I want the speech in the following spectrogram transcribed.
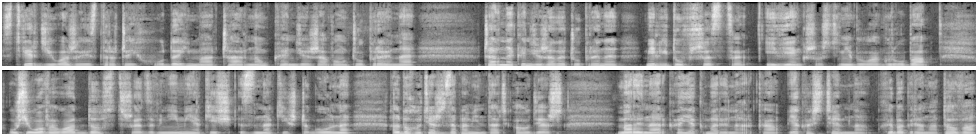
Stwierdziła, że jest raczej chudy i ma czarną, kędzierzawą czuprynę. Czarne kędzierzawe czupryny mieli tu wszyscy i większość nie była gruba. Usiłowała dostrzec w nim jakieś znaki szczególne albo chociaż zapamiętać odzież. Marynarka jak marynarka, jakaś ciemna, chyba granatowa.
